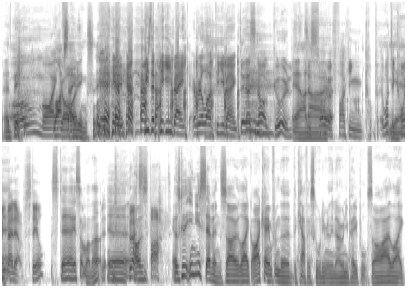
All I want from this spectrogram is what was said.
It's a bit Oh my life god! savings. Yeah, he's a piggy bank, a real life piggy bank. Dude, that's not good. Yeah, I it's a sort of a fucking. co- What's a coin made out of? Steel? Sta- something like that. Yeah, That's I was. fucked. It was 'cause in year seven, so like I came from the, the Catholic school, didn't really know many people, so I like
